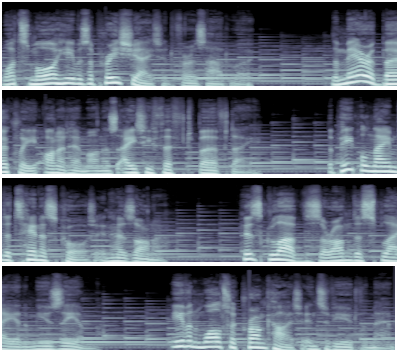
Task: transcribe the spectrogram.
What's more, he was appreciated for his hard work. The mayor of Berkeley honoured him on his 85th birthday. The people named a tennis court in his honour. His gloves are on display in a museum. Even Walter Cronkite interviewed the man.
